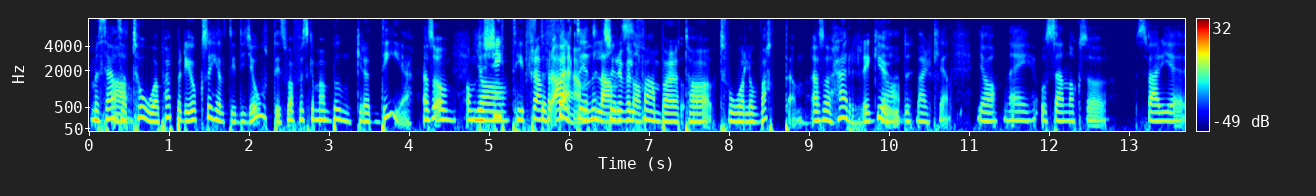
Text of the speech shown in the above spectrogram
men sen Ja. så här, toapapper det är också helt idiotiskt. Varför ska man bunkra det? Alltså om, om Ja, the shit hits the fan så är det väl som- fan bara att ta tvål och vatten. Alltså herregud. Ja, verkligen. Ja, nej. Och sen också, Sverige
